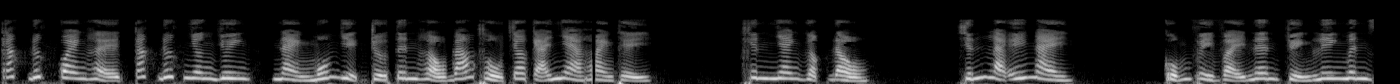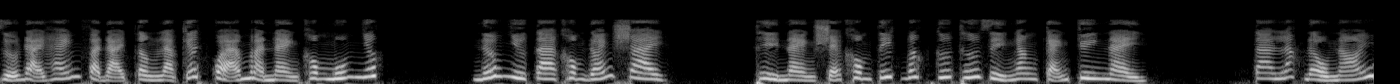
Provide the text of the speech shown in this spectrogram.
Cắt đứt quan hệ, cắt đứt nhân duyên, nàng muốn diệt trừ tinh hậu báo thù cho cả nhà hoàng thị. kinh nhan gật đầu. Chính là ý này. Cũng vì vậy nên chuyện liên minh giữa Đại Hán và Đại Tần là kết quả mà nàng không muốn nhất. Nếu như ta không đoán sai, thì nàng sẽ không tiếc bất cứ thứ gì ngăn cản chuyên này. Ta lắc đầu nói,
